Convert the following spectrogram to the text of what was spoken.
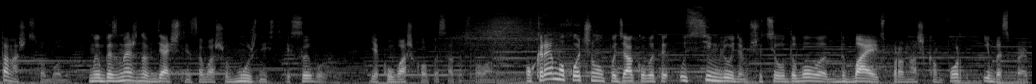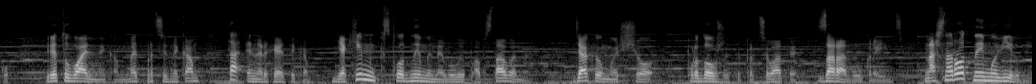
та нашу свободу. Ми безмежно вдячні за вашу мужність і силу, яку важко описати словами. Окремо хочемо подякувати усім людям, що цілодобово дбають про наш комфорт і безпеку, рятувальникам, медпрацівникам та енергетикам, якими б складними не були б обставини. Дякуємо, що продовжуєте працювати заради українців. Наш народ неймовірний,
